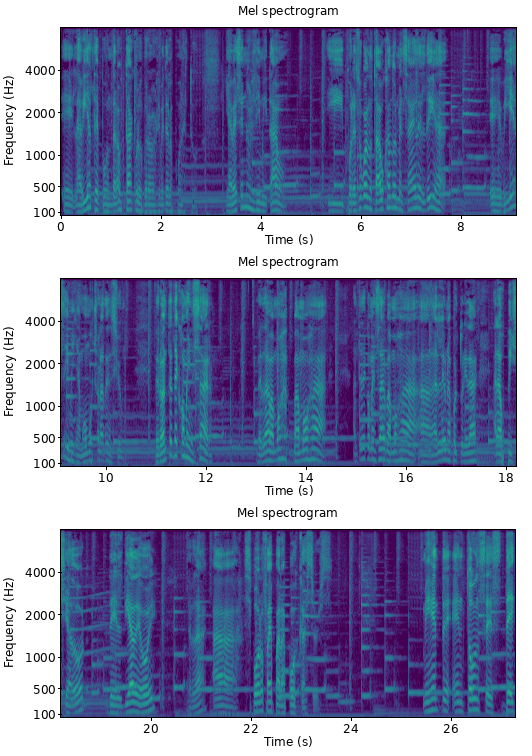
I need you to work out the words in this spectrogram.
Eh, la vida te pondrá obstáculos, pero los límites los pones tú. Y a veces nos limitamos. Y por eso cuando estaba buscando el mensaje del día, eh, vi ese y me llamó mucho la atención. Pero antes de comenzar, ¿verdad? Vamos a, vamos a antes de comenzar, vamos a, a darle una oportunidad al auspiciador del día de hoy, ¿verdad? A Spotify para podcasters. Mi gente, entonces, ¿de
